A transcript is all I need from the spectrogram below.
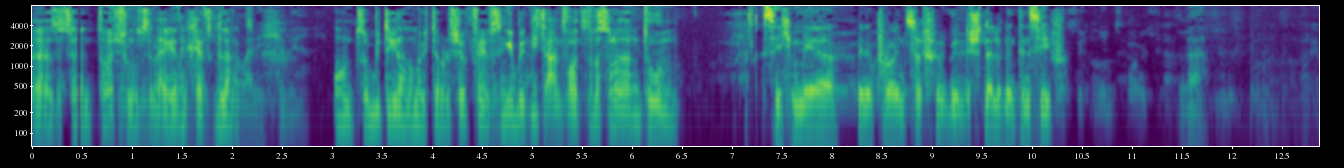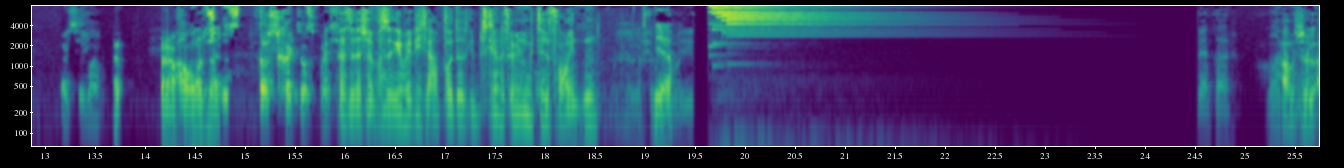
äh, also zur Enttäuschung, zu den eigenen Kräften gelangt und zur Bitte gelangen möchte, aber der Schöpfer auf sein Gebet nicht antwortet, was soll er dann tun? Sich mehr mit dem Freund zu verbinden, schnell und intensiv. Ja. Also der Schöpfer sein Gebet nicht antwortet, gibt es keine Verbindung mit den Freunden? Ja. Absolut.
